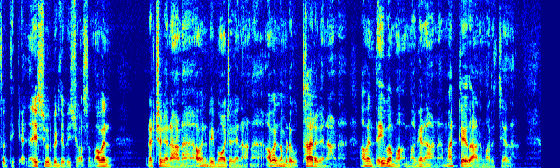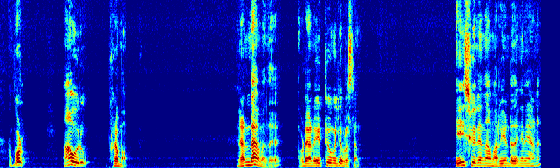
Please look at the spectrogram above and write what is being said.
ശ്രദ്ധിക്കുക. യേശുവിൽ വലിയ വിശ്വാസം. അവൻ രക്ഷകനാണ് അവൻ വിമോചകനാണ് അവൻ നമ്മുടെ ഉദ്ധാരകനാണ് അവൻ ദൈവ മകനാണ് മറ്റേതാണ് മറിച്ചേതാണ്. അപ്പോൾ ആ ഒരു ഭ്രമം. രണ്ടാമത് അവിടെയാണ് ഏറ്റവും വലിയ പ്രശ്നം. യേശുവിനെ നാം അറിയേണ്ടത് എങ്ങനെയാണ്?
